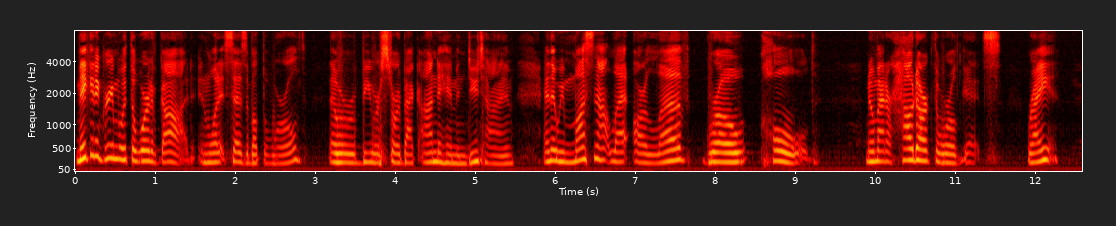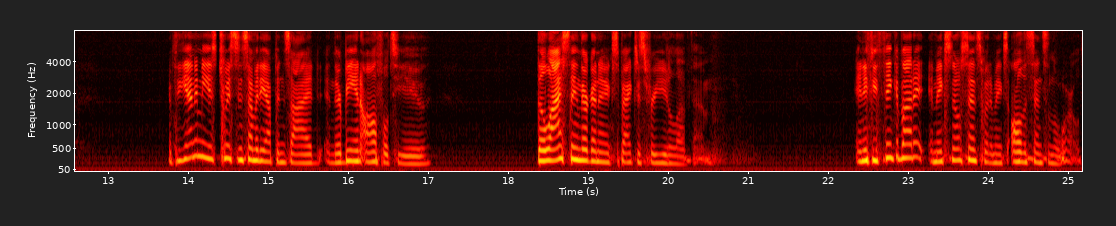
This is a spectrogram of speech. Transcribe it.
Make an agreement with the Word of God and what it says about the world that will be restored back onto him in due time, and that we must not let our love grow cold, no matter how dark the world gets, right? If the enemy is twisting somebody up inside and they're being awful to you, the last thing they're going to expect is for you to love them. And if you think about it, it makes no sense, but it makes all the sense in the world.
